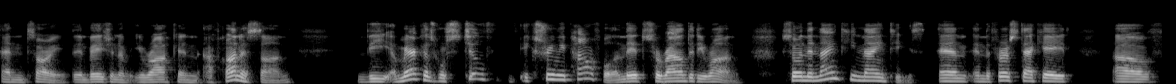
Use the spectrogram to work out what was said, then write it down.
and sorry, the invasion of Iraq and Afghanistan, the Americans were still extremely powerful and they had surrounded Iran. So in the 1990s and in the first decade of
